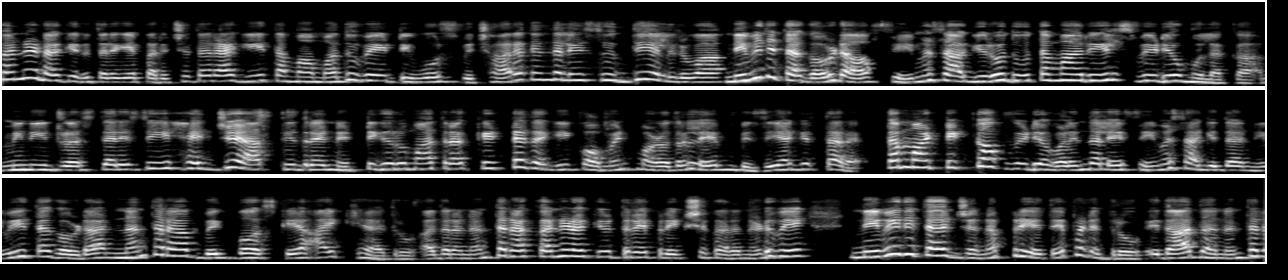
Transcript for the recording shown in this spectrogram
ಕನ್ನಡ ಕಿರುತೆರೆಗೆ ಪರಿಚಿತರಾಗಿ ತಮ್ಮ ಮದುವೆ ಡಿವೋರ್ಸ್ ವಿಚಾರದಿಂದಲೇ ಸುದ್ದಿಯಲ್ಲಿರುವ ನಿವೇದಿತಾ ಗೌಡ ಫೇಮಸ್ ಆಗಿರೋದು ತಮ್ಮ ರೀಲ್ಸ್ ವಿಡಿಯೋ ಮೂಲಕ. ಮಿನಿ ಡ್ರೆಸ್ ಧರಿಸಿ ಹೆಜ್ಜೆ ಆಗ್ತಿದ್ರೆ ನೆಟ್ಟಿಗರು ಮಾತ್ರ ಕೆಟ್ಟದಾಗಿ ಕಾಮೆಂಟ್ ಮಾಡೋದ್ರಲ್ಲೇ ಬ್ಯುಸಿಯಾಗಿರ್ತಾರೆ ತಮ್ಮ ಟಿಕ್ ಟಾಕ್ ವಿಡಿಯೋಗಳಿಂದಲೇ ಫೇಮಸ್ ಆಗಿದ್ದ ನಿವೇತಾ ಗೌಡ ನಂತರ ಬಿಗ್ ಬಾಸ್ಗೆ ಆಯ್ಕೆಯಾದ್ರು ಅದರ ನಂತರ ಕನ್ನಡ ಕಿರುತೆರೆ ಪ್ರೇಕ್ಷಕರ ನಡುವೆ ನಿವೇದಿತಾ ಜನಪ್ರಿಯತೆ ಪಡೆದ್ರು. ಇದಾದ ನಂತರ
